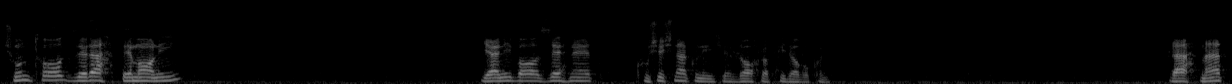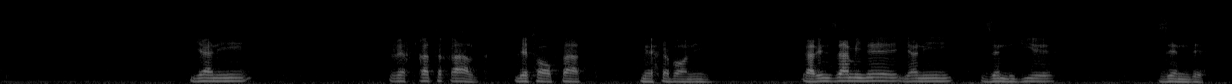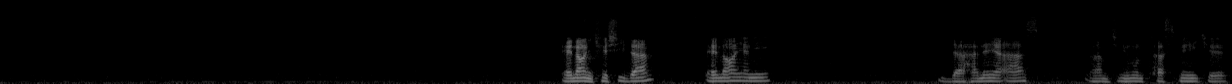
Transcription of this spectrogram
چون تو زره بمانی یعنی با ذهنت کوشش نکنی که راه را پیدا بکنی. رحمت یعنی رقت قلب لطافت مهربانی. در این زمینه یعنی زندگی زنده. انان کشیدن. انان یعنی دهنه اسب و همچنین اون تصمیه که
